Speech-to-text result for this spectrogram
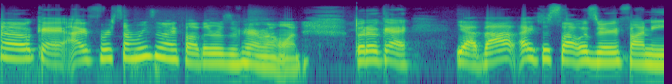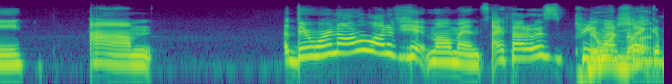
Oh, okay, I for some reason I thought there was a Paramount one, but okay, yeah, that I just thought was very funny. Um, there were not a lot of hit moments. I thought it was pretty There much like a.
